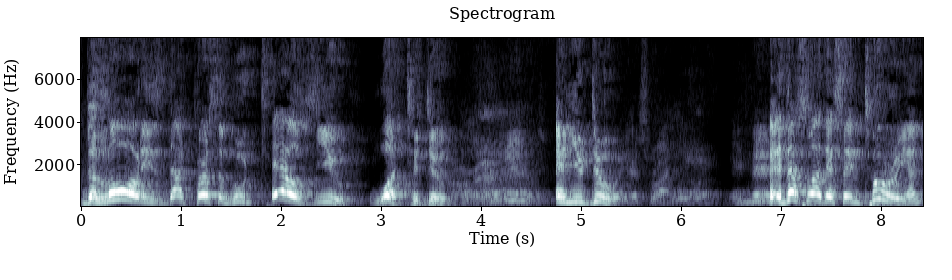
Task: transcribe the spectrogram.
The Lord is that person who tells you what to do, and you do it. That's right. Amen. And that's why the centurion,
